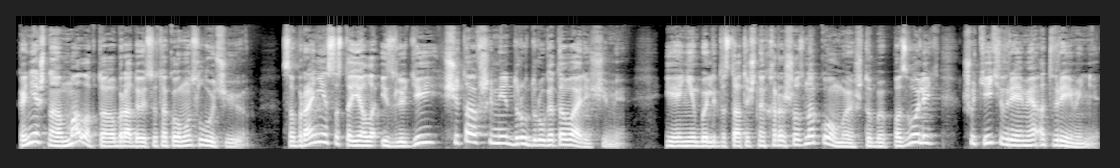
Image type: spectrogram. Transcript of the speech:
Конечно, мало кто обрадуется такому случаю. Собрание состояло из людей, считавшими друг друга товарищами, и они были достаточно хорошо знакомы, чтобы позволить шутить время от времени.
